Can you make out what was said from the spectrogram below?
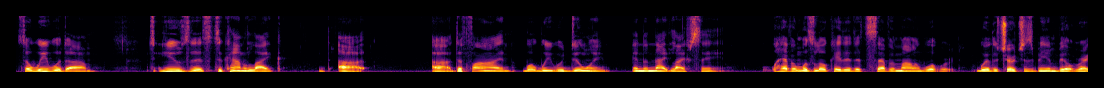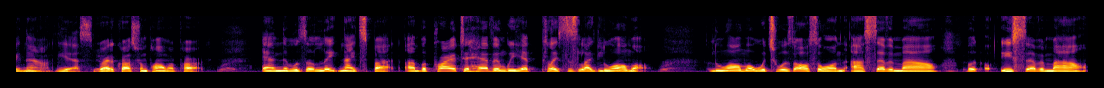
So we would um, use this to kind of like uh, uh, define what we were doing in the nightlife scene. Heaven was located at Seven Mile and Woodward, where the church is being built right now. Yes, yeah. right across from Palmer Park. Right. And it was a late night spot. Um, but prior to Heaven, we had places like Luomo. Right. Luomo, which was also on uh, Seven Mile, but East Seven Mile,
